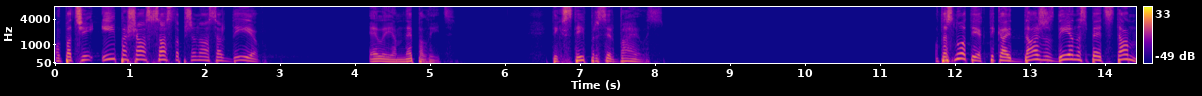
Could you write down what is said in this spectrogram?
Un pat šī īpašā sastapšanās ar Dievu Elijam nepalīdz. Tik stipras ir bailes. Un tas notiek tikai dažas dienas pēc tam,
